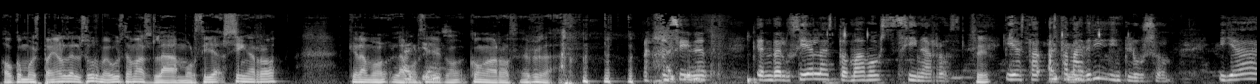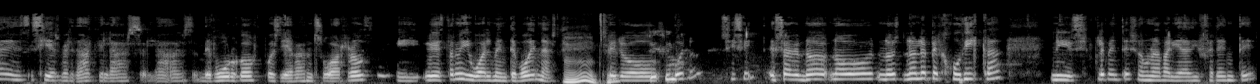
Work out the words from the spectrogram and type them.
o como español del sur me gusta más la morcilla sin arroz que la, la morcilla con, con, arroz, es verdad. Sí, en Andalucía las tomamos sin arroz. Sí. Y hasta, hasta Madrid incluso. Y ya es, sí es verdad que las, las de Burgos pues llevan su arroz y, y están igualmente buenas. Mm, sí. Pero sí, sí. bueno, sí, sí, esa no, no, no, no, le perjudica ni simplemente son una variedad diferente.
